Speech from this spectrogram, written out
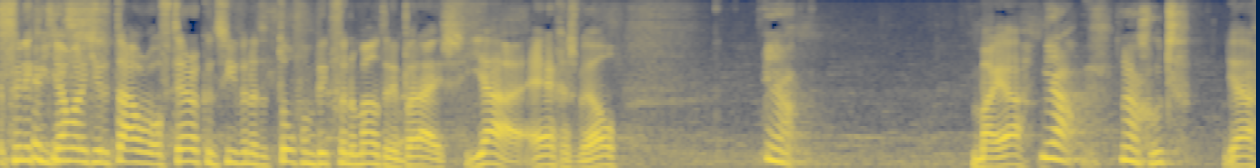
is- vind ik het het jammer is- dat je de Tower of Terror kunt zien vanuit de top van Big Thunder Mountain in Parijs. Ja, ergens wel. Ja, Maar ja, ja, nou goed. ja,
